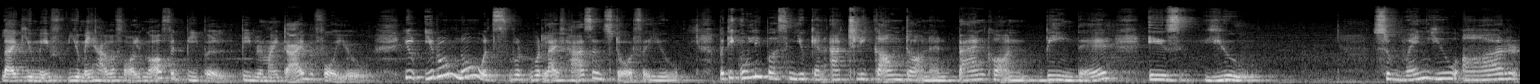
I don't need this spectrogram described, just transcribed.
like you may you may have a falling off with people. People might die before you. You you don't know what's what, what life has in store for you. But the only person you can actually count on and bank on being there is you. So when you are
